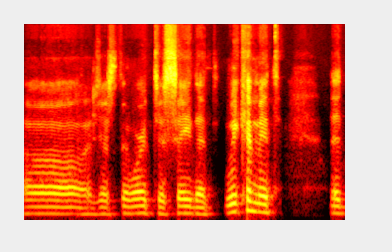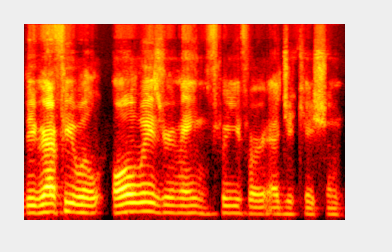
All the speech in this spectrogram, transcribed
uh, just the word to say that we commit that BeeGraphy will always remain free for education.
